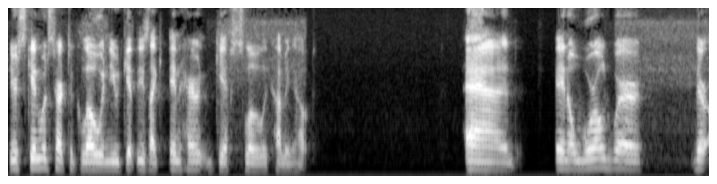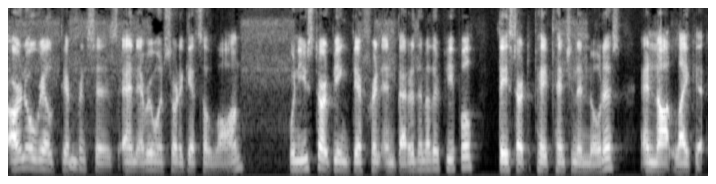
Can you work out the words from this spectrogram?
your skin would start to glow and you'd get these like inherent gifts slowly coming out and in a world where there are no real differences and everyone sort of gets along, when you start being different and better than other people, they start to pay attention and notice and not like it.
